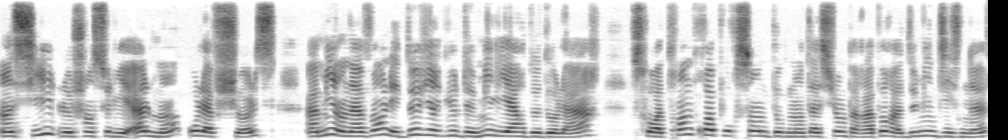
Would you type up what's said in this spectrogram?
Ainsi, le chancelier allemand Olaf Scholz a mis en avant les 2,2 milliards de dollars soit 33% d'augmentation par rapport à 2019,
